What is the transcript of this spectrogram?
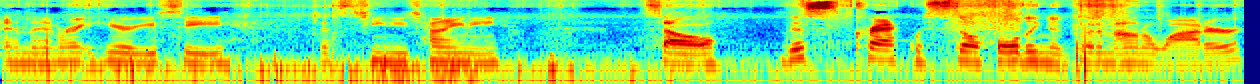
And then right here you see just teeny tiny. So this crack was still holding a good amount of water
